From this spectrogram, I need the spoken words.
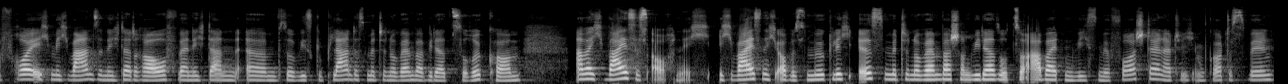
freue ich mich wahnsinnig darauf, wenn ich dann, ähm, so wie es geplant ist, Mitte November wieder zurückkomme, aber ich weiß es auch nicht. Ich weiß nicht, ob es möglich ist, Mitte November schon wieder so zu arbeiten, wie ich es mir vorstelle. Natürlich um Gottes Willen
